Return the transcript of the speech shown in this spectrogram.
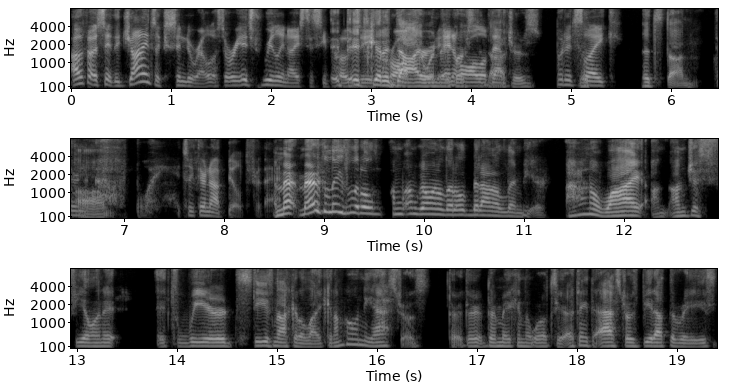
I was about to say, the Giants like Cinderella story. It's really nice to see it- Posey, it's gonna die Crawford, when they and all the of them. But it's It- like It's done. they're Um, oh boy, it's like they're not built for that. Amer- American League's a little. I'm, I'm going a little bit on a limb here. I don't know why. I'm, I'm just feeling it. It's weird. Steve's not gonna like it. I'm going the Astros. They're they're they're making the World Series. I think the Astros beat out the Rays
